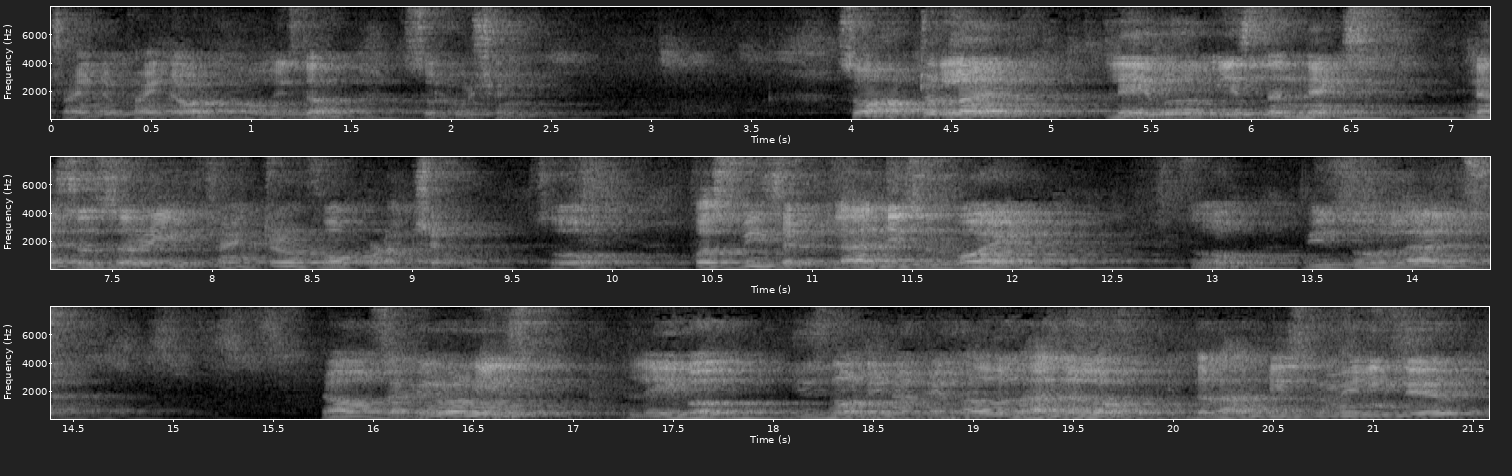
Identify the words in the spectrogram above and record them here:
trying to find out how is the solution. So after land, labor is the next necessary factor for production. So first we said land is required. So we saw land. Now second one is labor. It is not enough to have land alone. If the land is remaining there,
